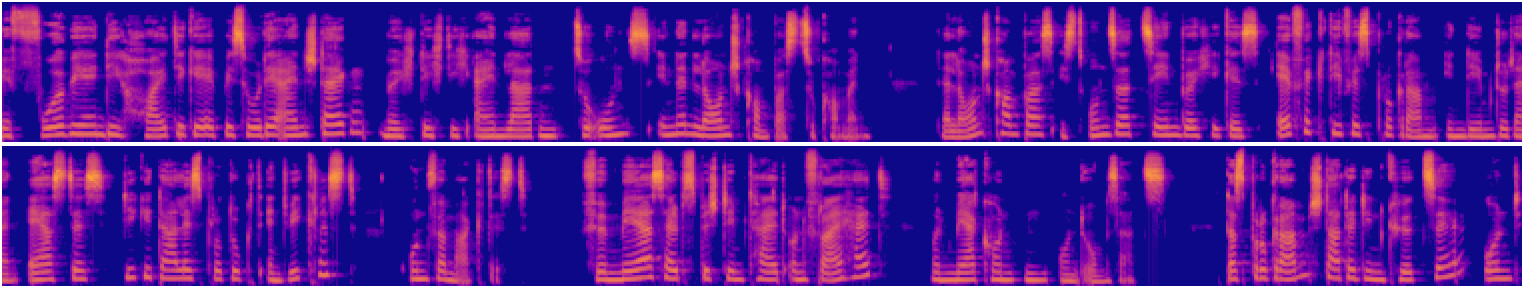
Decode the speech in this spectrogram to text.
Bevor wir in die heutige Episode einsteigen, möchte ich dich einladen, zu uns in den Launch Kompass zu kommen. Der Launch Kompass ist unser zehnwöchiges, effektives Programm, in dem du dein erstes digitales Produkt entwickelst und vermarktest. Für mehr Selbstbestimmtheit und Freiheit und mehr Kunden und Umsatz. Das Programm startet in Kürze und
